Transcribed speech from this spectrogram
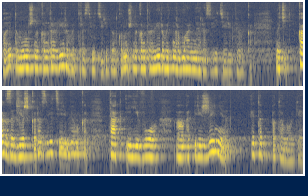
Поэтому нужно контролировать развитие ребенка, нужно контролировать нормальное развитие ребенка. Значит, как задержка развития ребенка, так и его а, опережение – это патология.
